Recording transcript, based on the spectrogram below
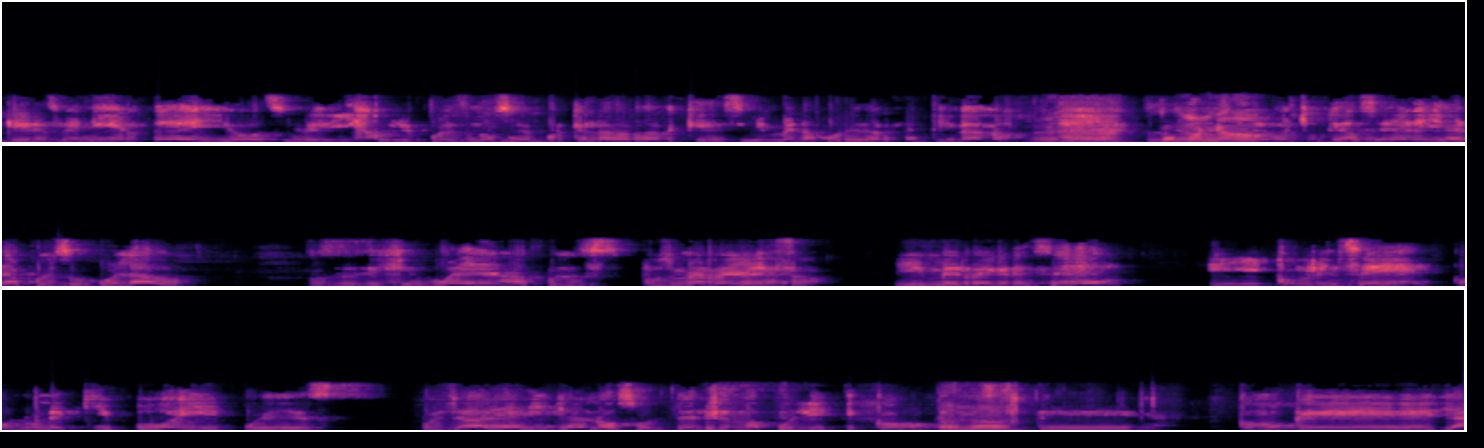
¿quieres venirte? Y yo así de, híjole, pues no sé, porque la verdad que sí me enamoré de Argentina, ¿no? Ajá. ¿Cómo no? No mucho que hacer y era pues un volado. Entonces dije, bueno, pues, pues me regreso. Y me regresé y comencé con un equipo y pues, pues ya de ahí ya no solté el tema político. este, como que ya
